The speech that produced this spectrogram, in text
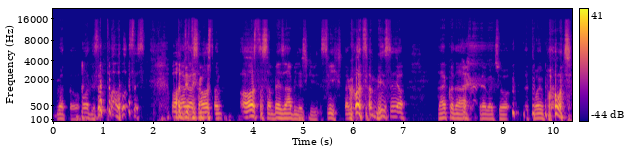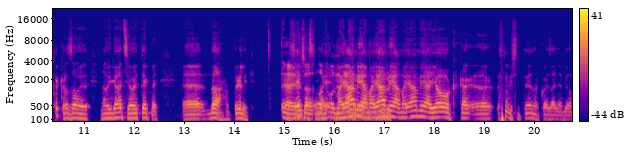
gotovo, odi, zapalo se. Odi, ja sam ostao, ostao sam bez zabilješki svih, šta god sam mislio. Tako da treba ću tvoju pomoć kroz ove navigacije, ove tekme. E, da, otprilike. E, Sjećam da, se, od, od, Majamija, Majamija, Majamija i ovog, ka, uh, ne znam koja je zadnja bila,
